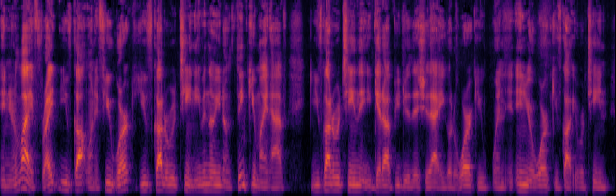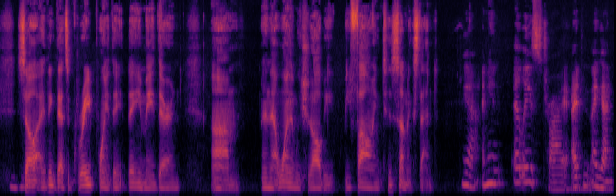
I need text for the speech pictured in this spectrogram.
in your life. Right? You've got one. If you work, you've got a routine. Even though you don't think you might have, you've got a routine that you get up, you do this, you that, you go to work. You when in your work, you've got your routine. So I think that's a great point that, that you made there, and um, and that one that we should all be be following to some extent. Yeah, I mean, at least try. I again,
